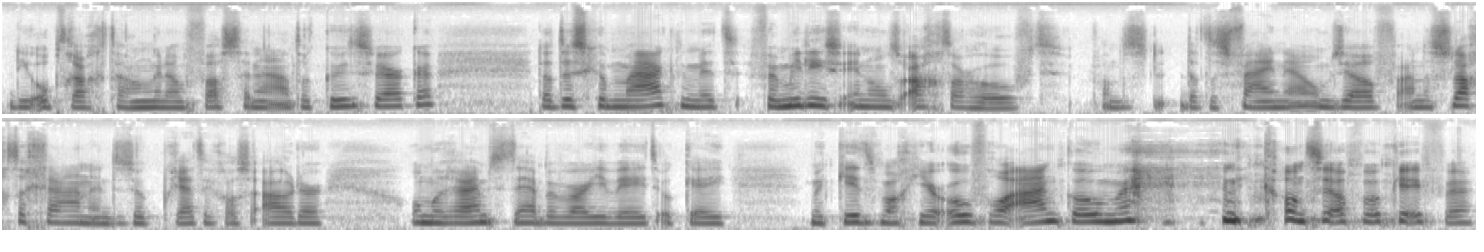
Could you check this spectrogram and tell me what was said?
die opdrachten hangen dan vast aan een aantal kunstwerken. Dat is gemaakt met families in ons achterhoofd. Want dat, is, dat is fijn hè, om zelf aan de slag te gaan. En het is ook prettig als ouder om een ruimte te hebben waar je weet... oké, mijn kind mag hier overal aankomen. en ik kan zelf ook even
